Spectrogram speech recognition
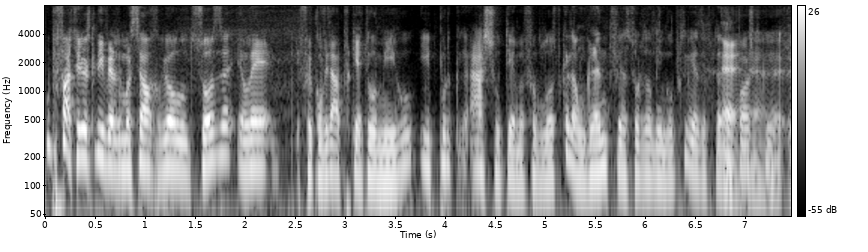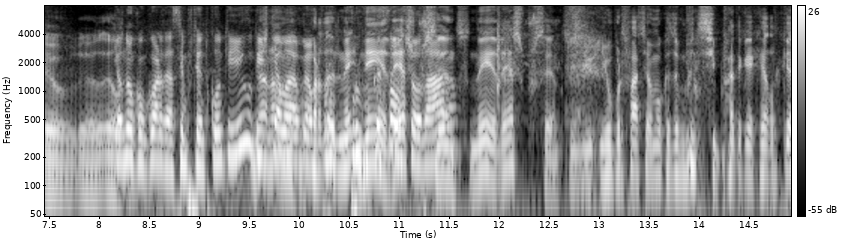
O prefácio deste livro é do Marcelo Rebelo de Souza. Ele é, foi convidado porque é teu amigo e porque acha o tema fabuloso, porque ele é um grande defensor da língua portuguesa. Portanto, é, aposto é, que eu, eu, ele não concorda a 100% contigo, diz não, que é uma, uma nem, provocação nem a 10%, saudável. Nem a 10%. E, e o prefácio é uma coisa muito simpática, aquela, que, é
